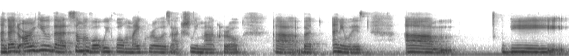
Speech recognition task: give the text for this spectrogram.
and I'd argue that some of what we call micro is actually macro. Uh, but anyways, um, the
